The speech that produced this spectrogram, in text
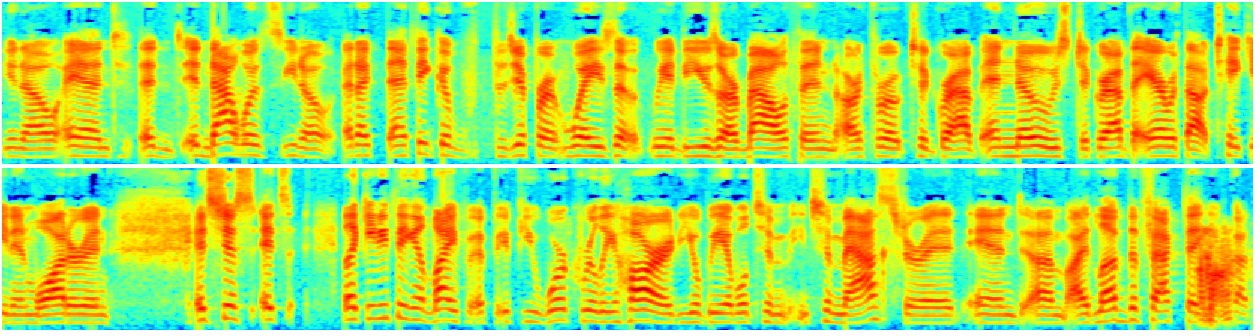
you know, and, and, and that was, you know, and I, I think of the different ways that we had to use our mouth and our throat to grab and nose to grab the air without taking in water. And it's just, it's like anything in life. If, if you work really hard, you'll be able to, to master it. And um, I love the fact that uh-huh. you've got,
